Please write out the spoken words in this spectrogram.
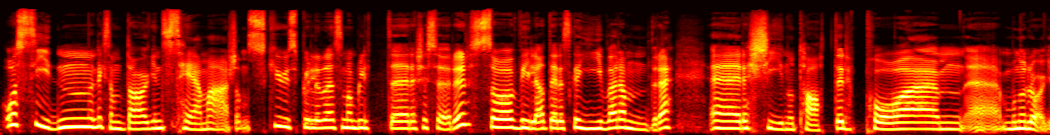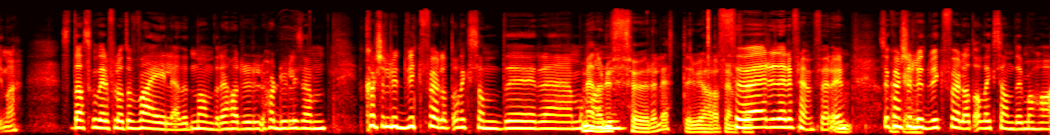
Og siden liksom, dagens tema er sånn skuespillere som har blitt uh, regissører, så vil jeg at dere skal gi hverandre uh, reginotater på uh, monologene. Så da skal dere få lov til å veilede den andre. Har du, har du liksom Kanskje Ludvig føler at Alexander må må ha Mener du før eller etter vi har fremført? før dere fremfører. Mm, Så kanskje okay. Ludvig føler at Alexander må ha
